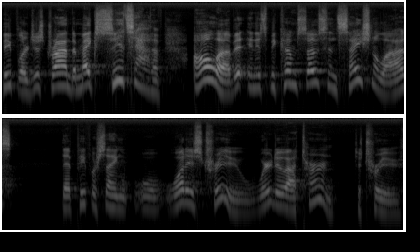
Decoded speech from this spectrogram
people are just trying to make sense out of all of it, and it's become so sensationalized that people are saying, well, What is true? Where do I turn to truth?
